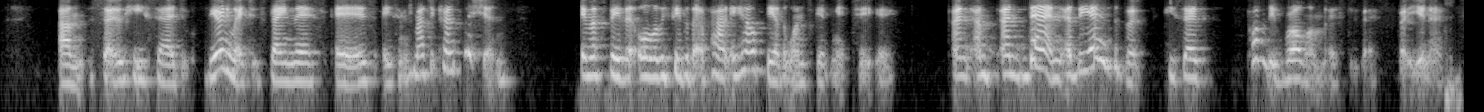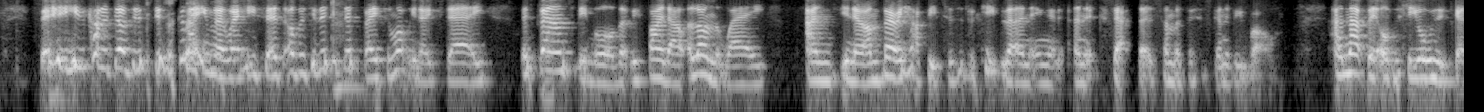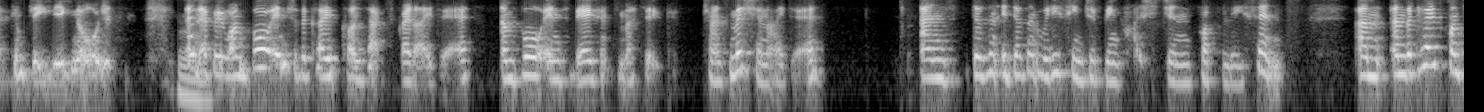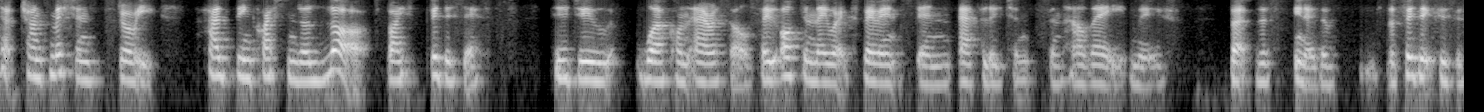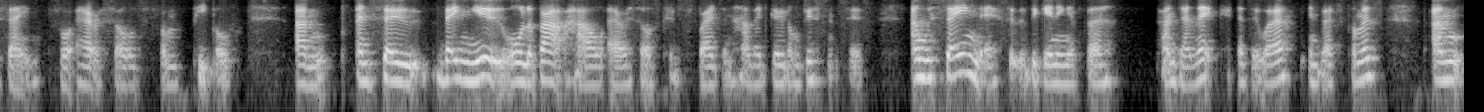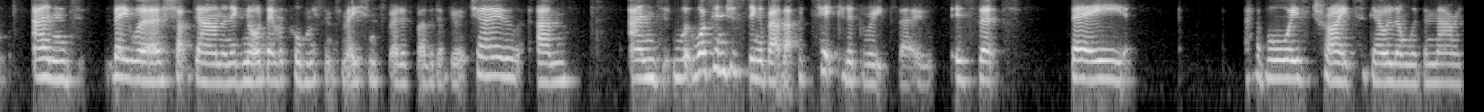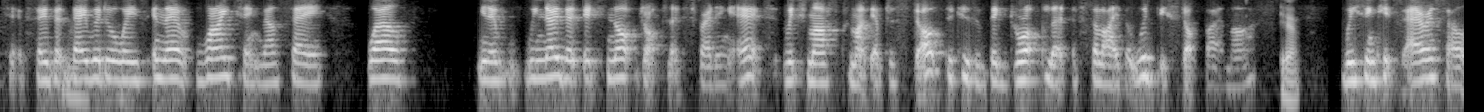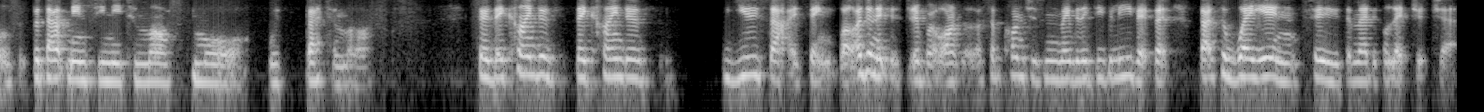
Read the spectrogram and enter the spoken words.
Um, so he said the only way to explain this is asymptomatic transmission. It must be that all of these people that are apparently healthy are the ones giving it to you. And, and, and then at the end of the book, he says, probably wrong on most of this, but you know. So he kind of does this disclaimer where he says, obviously, this is just based on what we know today. There's bound to be more that we find out along the way. And, you know, I'm very happy to sort of keep learning and, and accept that some of this is going to be wrong. And that bit obviously always gets completely ignored. Mm. And everyone bought into the close contact spread idea and bought into the asymptomatic transmission idea. And doesn't it doesn't really seem to have been questioned properly since. Um, and the close contact transmission story has been questioned a lot by physicists who do work on aerosols. So often they were experienced in air pollutants and how they move. But this, you know, the the physics is the same for aerosols from people. Um, and so they knew all about how aerosols could spread and how they'd go long distances. And were saying this at the beginning of the pandemic, as it were, inverted commas. Um, and they were shut down and ignored. They were called misinformation spreaders by the WHO. Um, and w- what's interesting about that particular group, though, is that they have always tried to go along with the narrative so that they mm. would always in their writing they'll say well you know we know that it's not droplet spreading it which masks might be able to stop because a big droplet of saliva would be stopped by a mask. Yeah. We think it's aerosols but that means you need to mask more with better masks. So they kind of they kind of use that i think well i don't know if it's deliberate or subconscious and maybe they do believe it but that's a way in to the medical literature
